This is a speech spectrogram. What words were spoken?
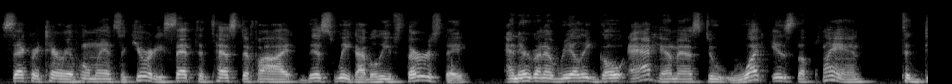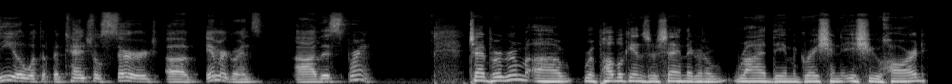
Secretary of Homeland Security, set to testify this week, I believe Thursday. And they're going to really go at him as to what is the plan to deal with a potential surge of immigrants uh, this spring. Chad Pergram, uh, Republicans are saying they're going to ride the immigration issue hard.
